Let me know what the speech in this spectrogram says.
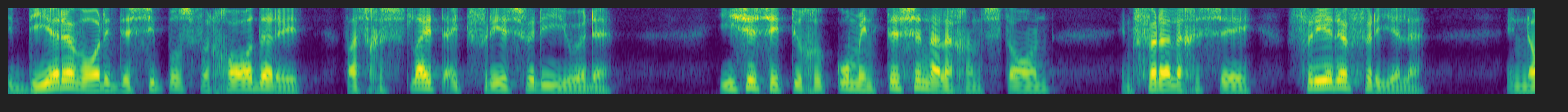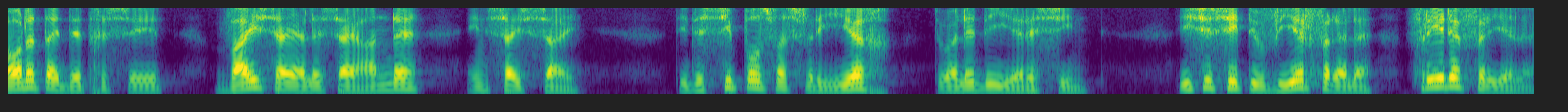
Die deure waar die disippels vergader het, was gesluit uit vrees vir die Jode. Jesus het toe gekom en tussen hulle gaan staan en vir hulle gesê: "Vrede vir julle." En nadat hy dit gesê het, wys hy hulle sy hande en sy sy. Die disippels was verheug toe hulle die Here sien. Jesus sê toe weer vir hulle: Vrede vir julle.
